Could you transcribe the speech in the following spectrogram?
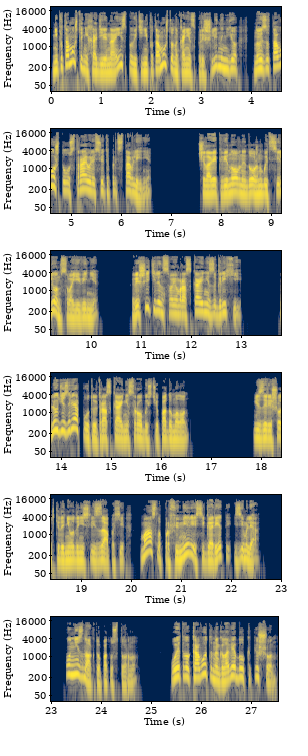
Не потому, что не ходили на исповедь, и не потому, что наконец пришли на нее, но из-за того, что устраивали все это представление. Человек виновный должен быть силен в своей вине, решителен в своем раскаянии за грехи, Люди зря путают раскаяние с робостью, подумал он. Из-за решетки до него донеслись запахи. Масло, парфюмерия, сигареты, земля. Он не знал, кто по ту сторону. У этого кого-то на голове был капюшон.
